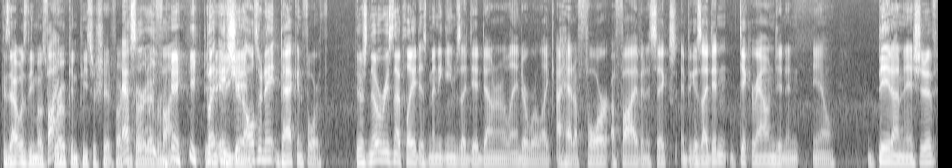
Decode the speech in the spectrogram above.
because that was the most Fine. broken piece of shit fucking Absolutely card ever fine. made. but in it any should game. alternate back and forth. There's no reason I played as many games as I did down in Orlando where like I had a four, a five, and a six, and because I didn't dick around and and, you know bid on initiative,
